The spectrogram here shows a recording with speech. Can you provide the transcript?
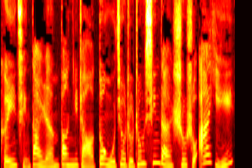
可以请大人帮你找动物救助中心的叔叔阿姨。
